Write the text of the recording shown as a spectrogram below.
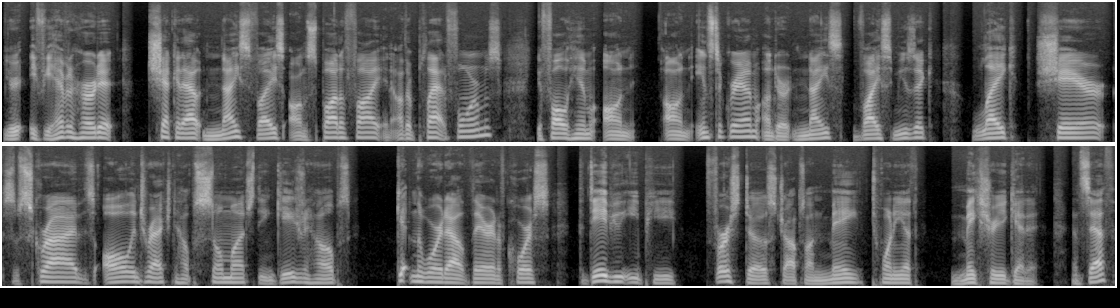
You're, if you haven't heard it, check it out. Nice Vice on Spotify and other platforms. You follow him on on Instagram under Nice Vice Music. Like, share, subscribe. This all interaction helps so much. The engagement helps. Getting the word out there, and of course, the debut EP, First Dose, drops on May twentieth make sure you get it. And Seth,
